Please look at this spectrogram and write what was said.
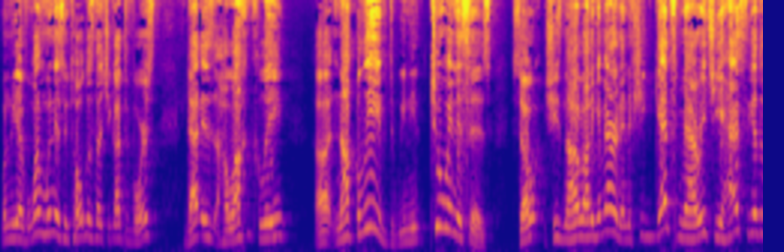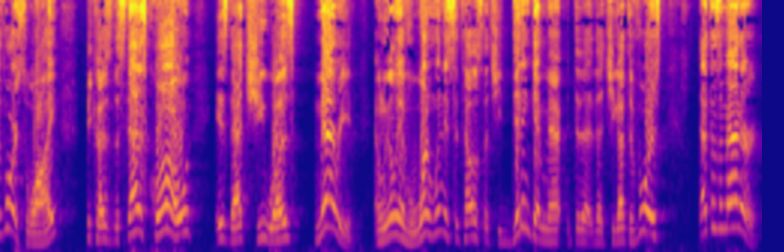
when we have one witness who told us that she got divorced, that is halachically uh, not believed. We need two witnesses. So she's not allowed to get married. And if she gets married, she has to get divorced. Why? because the status quo is that she was married, and we only have one witness to tell us that she didn't get married, that she got divorced. That doesn't matter.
